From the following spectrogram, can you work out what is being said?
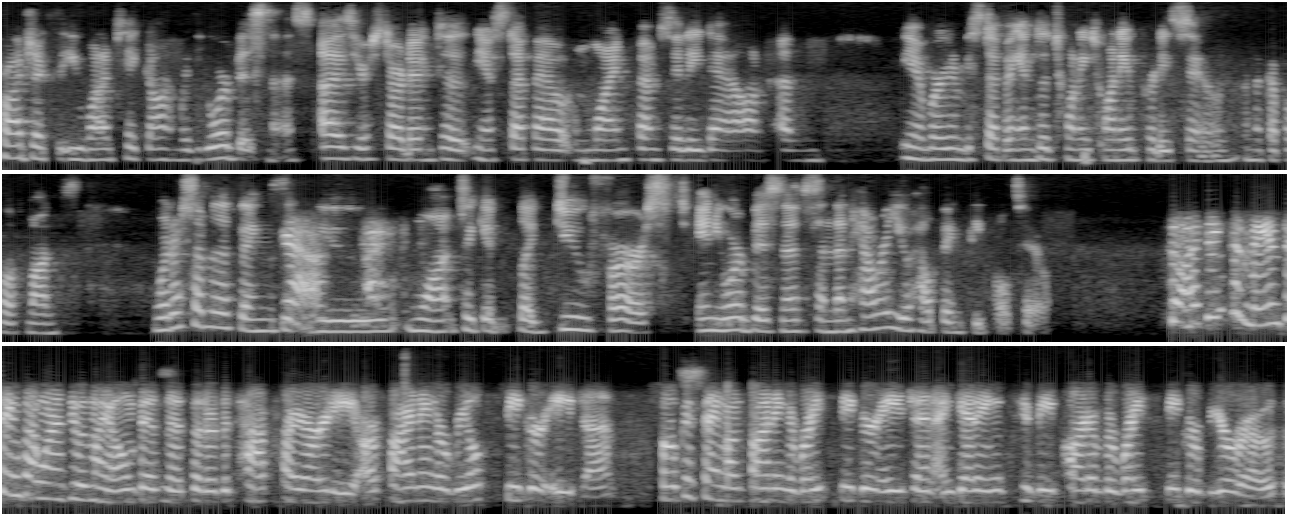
projects that you want to take on with your business as you're starting to, you know, step out and wind Fem City down? And, you know, we're going to be stepping into 2020 pretty soon in a couple of months. What are some of the things yeah, that you I, want to get like do first in your business and then how are you helping people too? So I think the main things I want to do with my own business that are the top priority are finding a real speaker agent, focusing on finding the right speaker agent and getting to be part of the right speaker bureaus.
